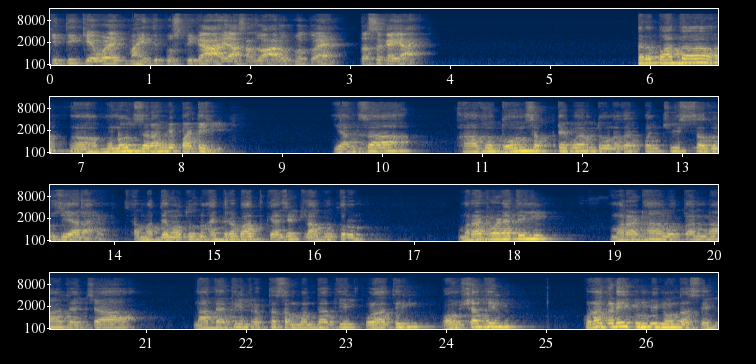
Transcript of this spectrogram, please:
की ती केवळ एक माहिती पुस्तिका आहे असा जो आरोप होतोय तसं काही आहे? खरं पाहता मनोज जरांगे पाटील यांचा हा जो दोन सप्टेंबर दोन हजार पंचवीसचा जो जी आर आहे त्या माध्यमातून हैदराबाद गॅझेट लागू करून मराठवाड्यातील मराठा लोकांना ज्यांच्या नात्यातील रक्तसंबंधातील कुळातील वंशातील कुणाकडेही कुणबी नोंद असेल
